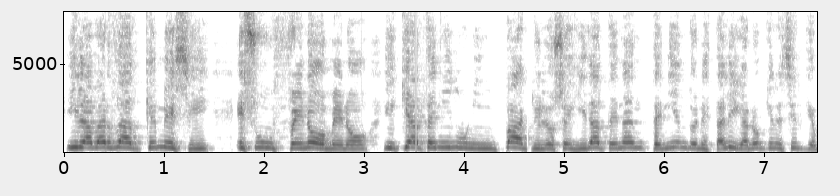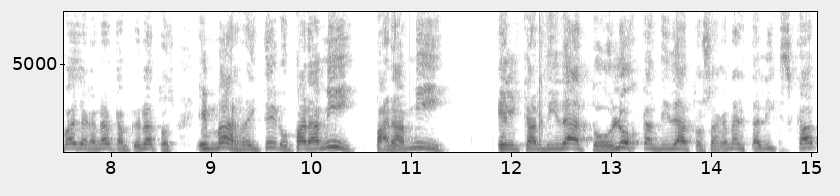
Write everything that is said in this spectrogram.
Y la verdad que Messi es un fenómeno y que ha tenido un impacto y lo seguirá teniendo en esta liga. No quiere decir que vaya a ganar campeonatos. Es más, reitero, para mí, para mí, el candidato o los candidatos a ganar esta League's Cup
